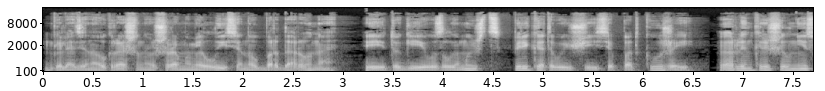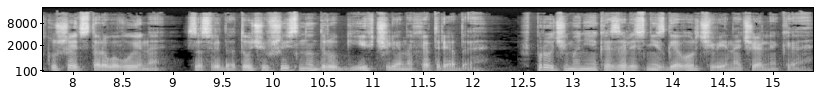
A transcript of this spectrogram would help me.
Глядя на украшенную шрамами лысину Бардарона и тугие узлы мышц, перекатывающиеся под кожей, Арлинг решил не искушать старого воина – сосредоточившись на других членах отряда. Впрочем, они оказались несговорчивее начальника,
